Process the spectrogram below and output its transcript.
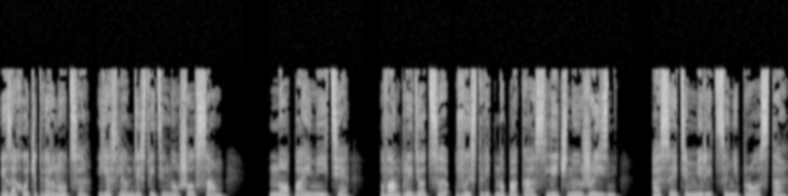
и захочет вернуться, если он действительно ушел сам. Но поймите, вам придется выставить на показ личную жизнь, а с этим мириться непросто.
